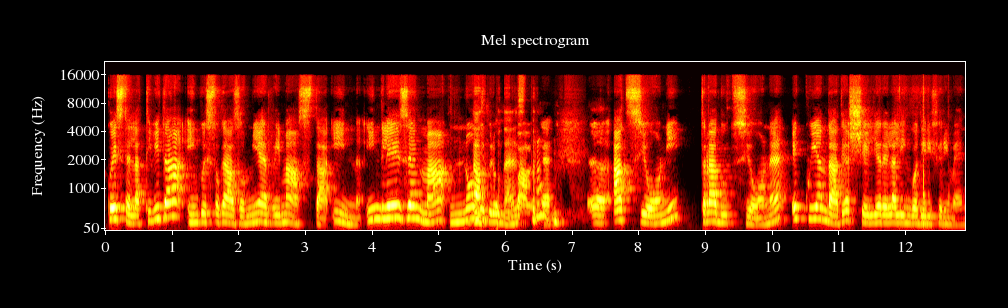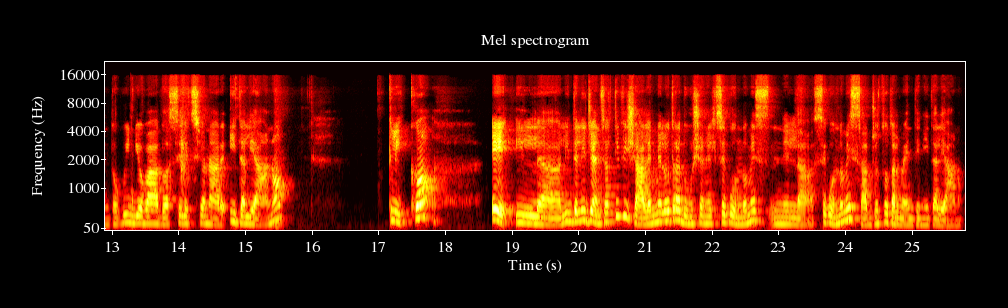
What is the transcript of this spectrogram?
questa è l'attività, in questo caso mi è rimasta in inglese, ma non Tasto mi preoccupate. Eh, azioni, traduzione e qui andate a scegliere la lingua di riferimento. Quindi io vado a selezionare italiano, clicco e il, l'intelligenza artificiale me lo traduce nel secondo, mes- nel secondo messaggio totalmente in italiano.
